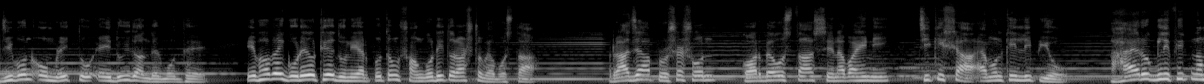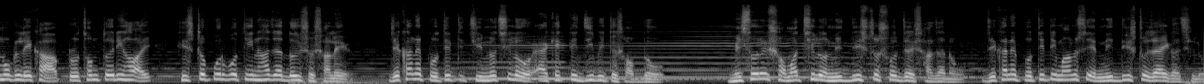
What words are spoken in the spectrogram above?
জীবন ও মৃত্যু এই দুই দ্বন্দ্বের মধ্যে। এভাবে গড়ে ওঠে দুনিয়ার প্রথম সংগঠিত রাষ্ট্র ব্যবস্থা রাজা, প্রশাসন, কর ব্যবস্থা, সেনাবাহিনী, চিকিৎসা, এমনকি লিপিও। হায়ারোগ্লিফিক নামক লেখা প্রথম তৈরি হয় খ্রিস্টপূর্ব তিন হাজার দুইশো সালে, যেখানে প্রতিটি চিহ্ন ছিল এক একটি জীবিত শব্দ। মিশরের সমাজ ছিল নির্দিষ্ট শয্যায় সাজানো, যেখানে প্রতিটি মানুষের নির্দিষ্ট জায়গা ছিল।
